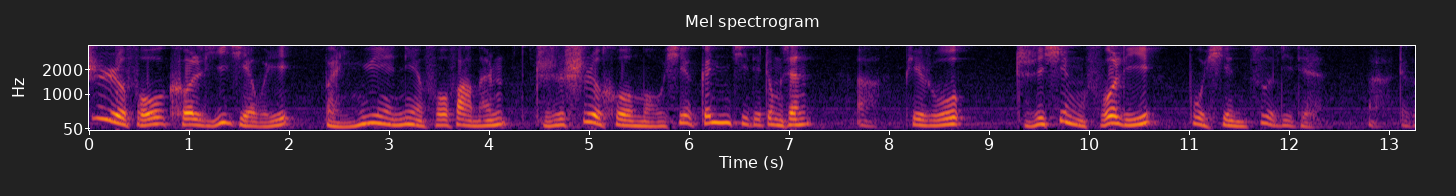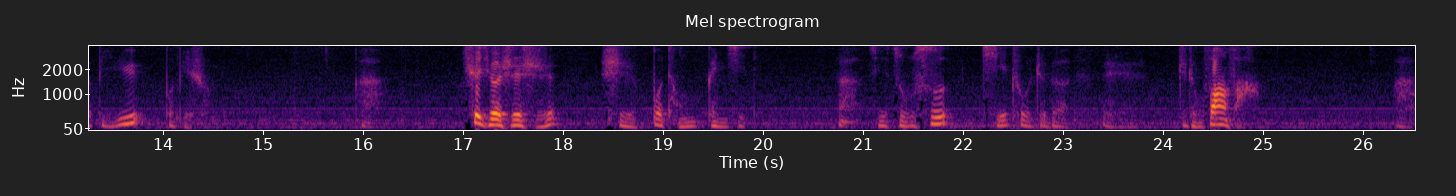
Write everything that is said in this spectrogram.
是否可理解为本愿念佛法门只适合某些根基的众生？啊？譬如只信佛理不信自利的啊，这个比喻不必说。啊，确确实实是不同根基的。啊，所以祖师提出这个呃这种方法。啊，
